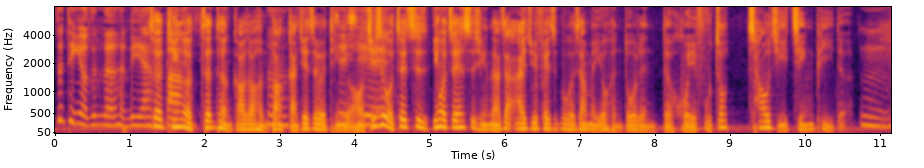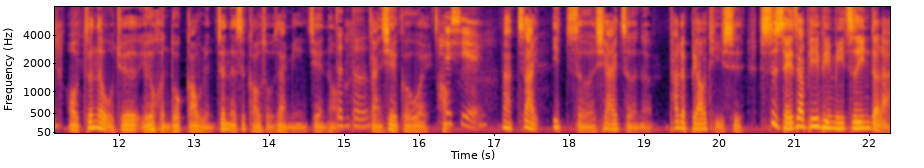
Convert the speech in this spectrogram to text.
这听友真的很厉害，这听友真的很高招，很棒，嗯、感谢这位听友。谢谢。其实我这次因为这件事情呢，在 IG、Facebook 上面有很多人的回复，都超级精辟的。嗯，哦，真的，我觉得有很多高人，真的是高手在民间哦。真的，感谢各位，好，谢谢。那再一则，下一则呢？他的标题是“是谁在批评迷之音的啦？”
